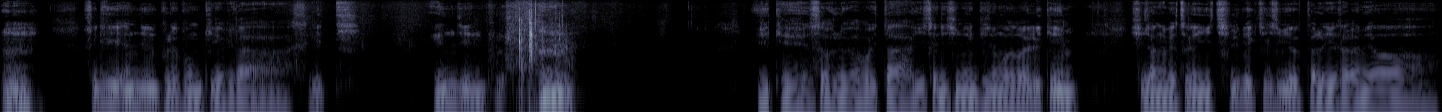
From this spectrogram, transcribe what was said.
3D 엔진 플랫폼 기업이다. 3D 엔진 플랫폼 이렇게 해서 흘러가고 있다. 2020년 기준 모바일 게임 시장의 매출은 772억 달러에 달하며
